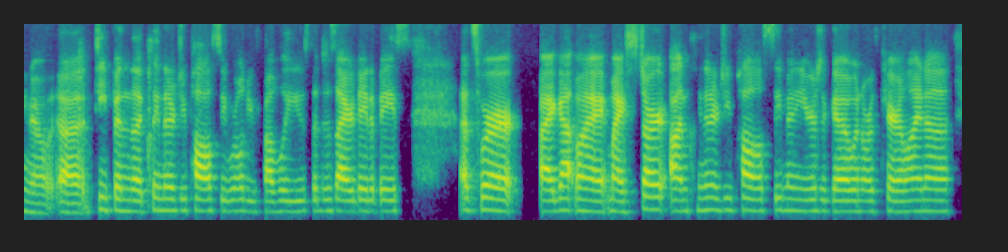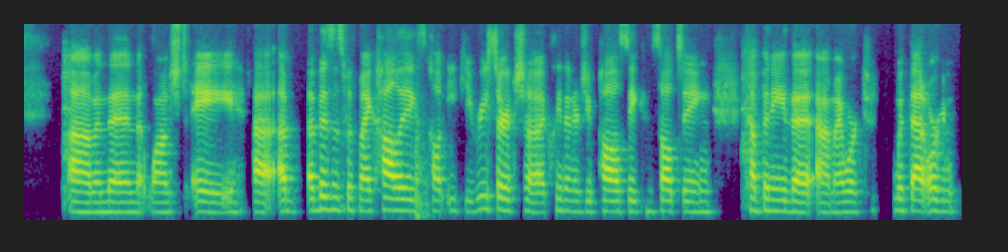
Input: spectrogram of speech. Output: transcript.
you know, uh, deep in the clean energy policy world, you've probably used the DSIRE database. That's where I got my my start on clean energy policy many years ago in North Carolina um, and then launched a, a, a, business with my colleagues called EQ Research, a clean energy policy consulting company that um, I worked with that organ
